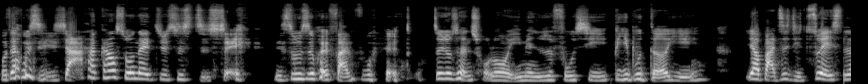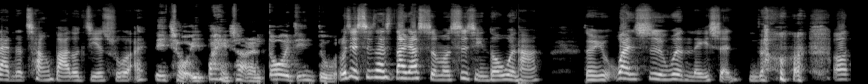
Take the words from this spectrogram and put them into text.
我再复习一下，他刚刚说那句是指谁？你是不是会反复阅读？这就是很丑陋的一面，就是夫妻逼不得已要把自己最烂的疮疤都揭出来。地球一半以上人都已经读了，而且现在是大家什么事情都问他。等于万事问雷神，你知道吗？哦，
